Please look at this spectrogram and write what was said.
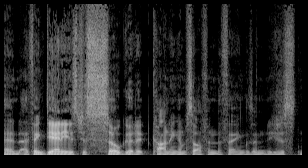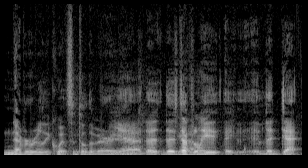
And I think Danny is just so good at conning himself into things, and he just never really quits until the very end. Yeah, end. there, there's definitely a, the debt.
